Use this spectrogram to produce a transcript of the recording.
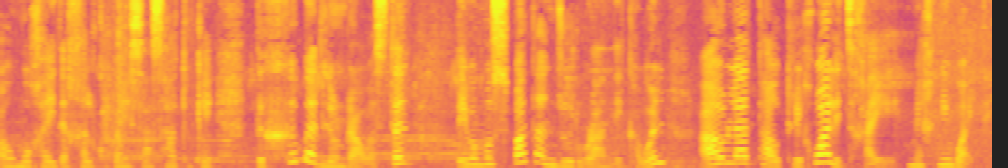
او موخه یې د خلکو په احساساتو کې د ښه بدلون راوستل، د یوه مثبت انځور وړاندې کول او له تاوتریخوالي څخه یې مخنیوی دی.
